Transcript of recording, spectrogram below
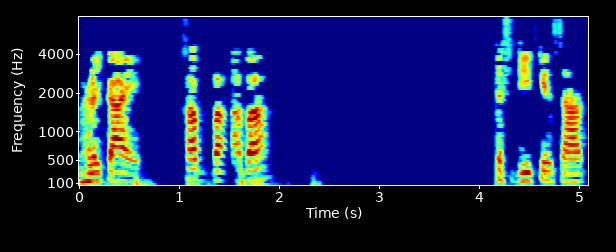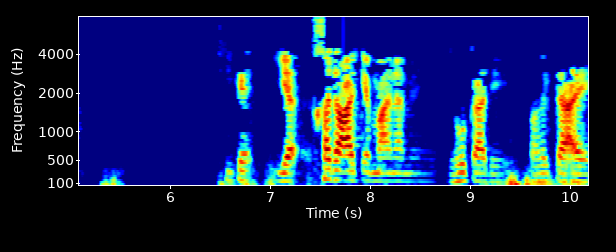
بھڑکائے، خب بابا، تشدید کے ساتھ، ٹھیک ہے، یا خدا کے معنی میں دھوکہ دے، بھڑکائے۔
